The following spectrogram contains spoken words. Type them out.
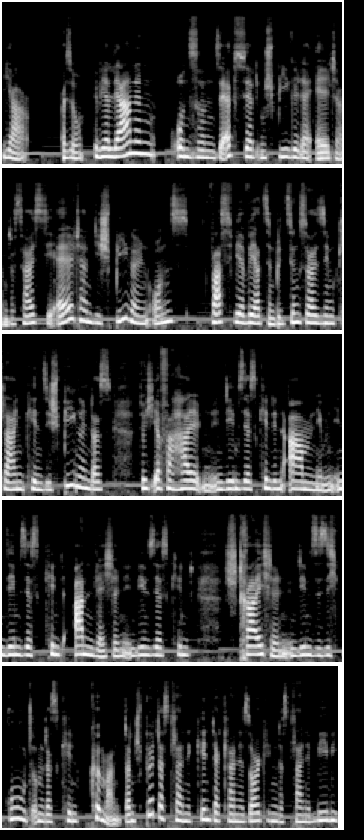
Ja, also wir lernen unseren Selbstwert im Spiegel der Eltern. Das heißt, die Eltern, die spiegeln uns was wir wert sind, beziehungsweise dem kleinen Kind. Sie spiegeln das durch ihr Verhalten, indem sie das Kind in den Arm nehmen, indem sie das Kind anlächeln, indem sie das Kind streicheln, indem sie sich gut um das Kind kümmern. Dann spürt das kleine Kind, der kleine Säugling, das kleine Baby,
